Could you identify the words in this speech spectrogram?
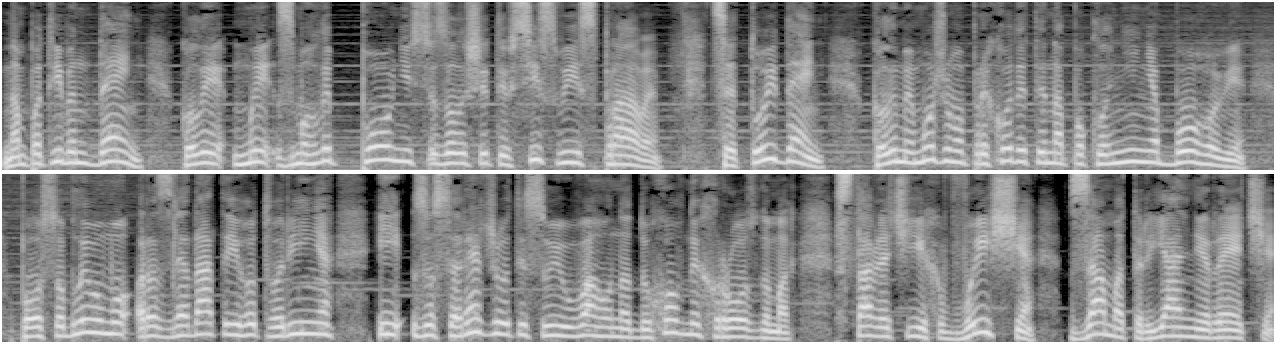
Нам потрібен день, коли ми змогли повністю залишити всі свої справи. Це той день, коли ми можемо приходити на поклоніння Богові, по особливому розглядати Його творіння і зосереджувати свою увагу на духовних роздумах, ставлячи їх вище за матеріальні речі.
